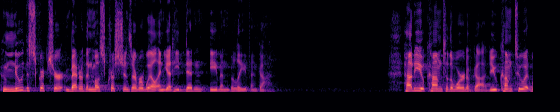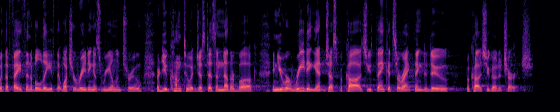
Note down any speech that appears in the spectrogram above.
who knew the scripture better than most Christians ever will, and yet he didn't even believe in God. How do you come to the Word of God? Do you come to it with a faith and a belief that what you're reading is real and true? Or do you come to it just as another book and you are reading it just because you think it's the right thing to do because you go to church?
